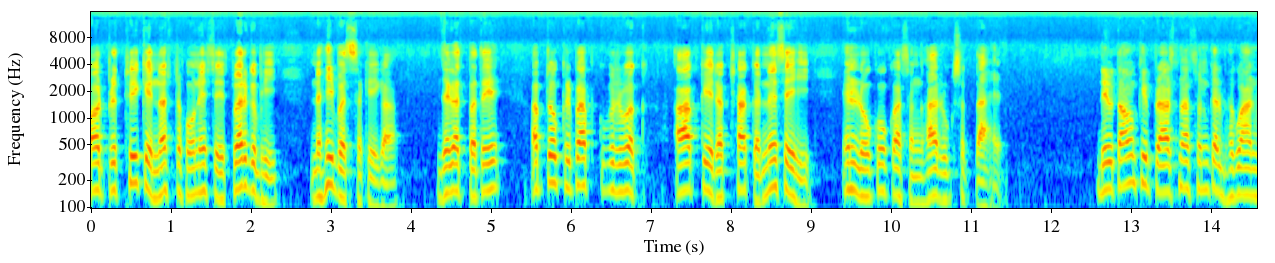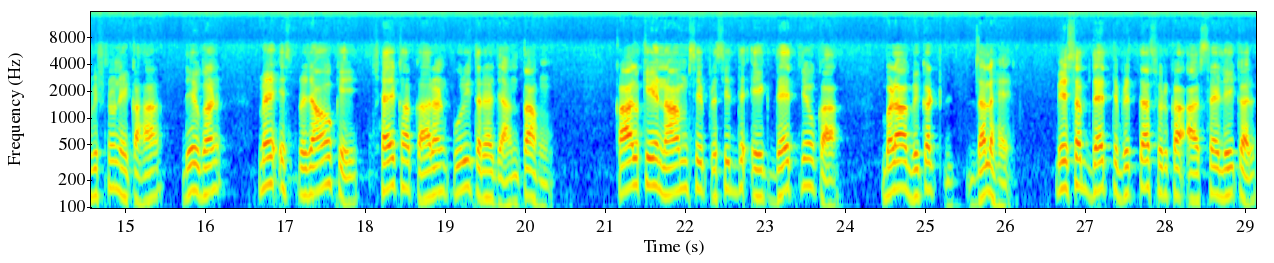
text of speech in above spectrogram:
और पृथ्वी के नष्ट होने से स्वर्ग भी नहीं बच सकेगा। जगत पते, अब तो कृपा पूर्वक आपके रक्षा करने से ही इन लोगों का संहार रुक सकता है। देवताओं की प्रार्थना सुनकर भगवान विष्णु ने कहा, देवगण, मैं इस प्रजाओं के क्षय का कारण पूरी तरह जानता हूँ। काल के नाम से प्रसिद्ध एक दैत्यों का बड़ा विकट दल है। वे सब दैत्य वृत्तासुर का आश्रय लेकर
